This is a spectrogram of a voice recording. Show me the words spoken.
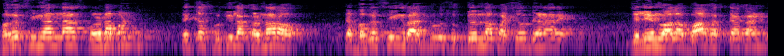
भगतसिंगांना स्मरणापण त्यांच्या स्मृतीला करणार आहोत. त्या भगतसिंग राजगुरू सुखदेवांना फाशीवर देणारे जलियनवाला बाग हत्याकांड.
